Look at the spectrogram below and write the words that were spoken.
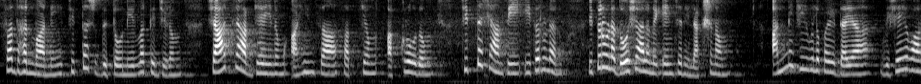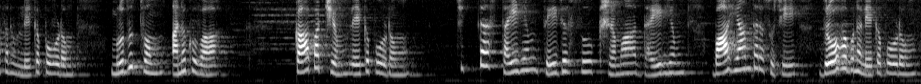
స్వధర్మాన్ని చిత్తశుద్ధితో నిర్వర్తించడం శాస్త్ర అధ్యయనం అహింస సత్యం అక్రోధం చిత్తశాంతి ఇతరులను ఇతరుల దోషాలను ఎంచని లక్షణం. అన్ని జీవులపై దయ విషయవాసనలు లేకపోవడం మృదుత్వం అనుకువ కాపట్యం లేకపోవడం చిత్తస్థైర్యం తేజస్సు క్షమ ధైర్యం బాహ్యాంతర శుచి ద్రోహగుణ లేకపోవడం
